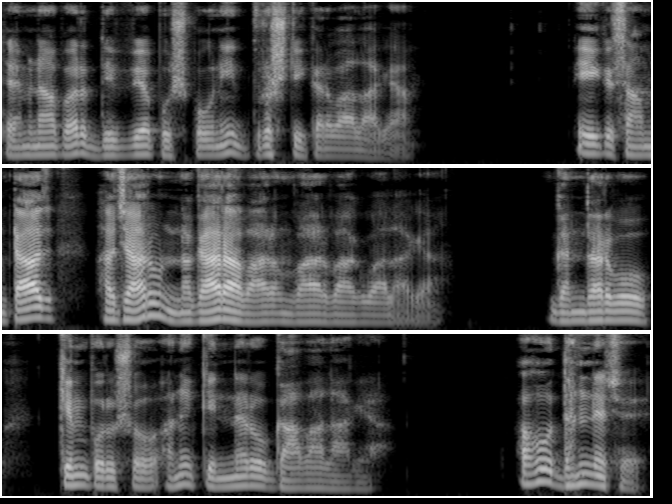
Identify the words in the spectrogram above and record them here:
તેમના પર દિવ્ય પુષ્પોની દૃષ્ટિ કરવા લાગ્યા. એક સામટા જ હજારો નગારા વારંવાર વાગવા લાગ્યા. ગંધર્વો કિમપુરુષો અને કિન્નરો ગાવા લાગ્યા. અહો, ધન્ય છે.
